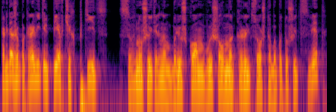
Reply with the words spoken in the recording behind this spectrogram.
Когда же покровитель певчих птиц с внушительным брюшком вышел на крыльцо, чтобы потушить свет,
